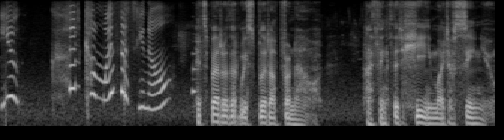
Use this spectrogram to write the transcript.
You could come with us, you know. It's better that we split up for now. I think that he might have seen you.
